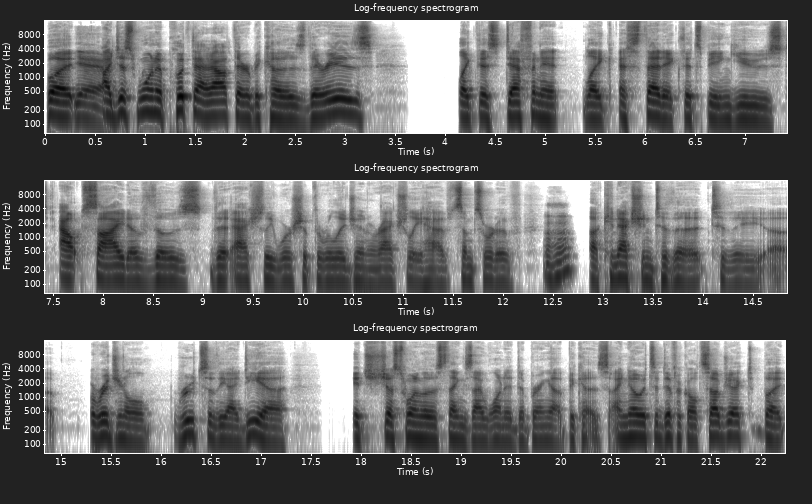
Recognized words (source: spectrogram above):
But Yeah. I just want to put that out there because there is like this definite like aesthetic that's being used outside of those that actually worship the religion or actually have some sort of mm-hmm. a connection to the to the uh, original roots of the idea it's just one of those things i wanted to bring up because i know it's a difficult subject but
